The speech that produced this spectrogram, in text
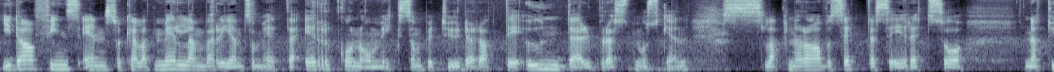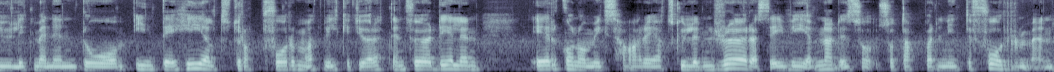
Idag finns en så kallad mellanvariant som heter ergonomic som betyder att det under bröstmuskeln slappnar av och sätter sig rätt så naturligt men ändå inte helt troppformat vilket gör att den fördelen ergonomics har är att skulle den röra sig i vävnaden så, så tappar den inte formen.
